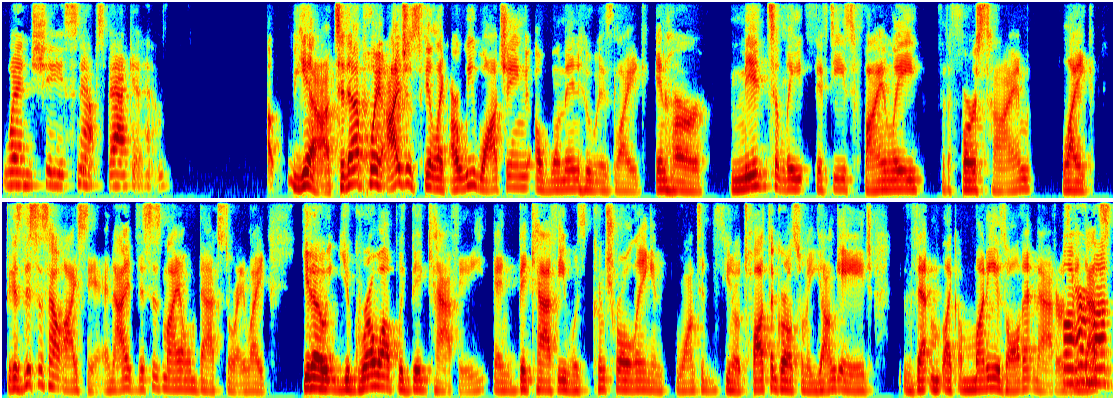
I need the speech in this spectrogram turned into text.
when she snaps back at him. Uh, yeah, to that point, I just feel like, are we watching a woman who is like in her mid to late 50s finally for the first time? Like, because this is how I see it. And I, this is my own backstory. Like, you know, you grow up with Big Kathy, and Big Kathy was controlling and wanted, you know, taught the girls from a young age that like money is all that matters. Well, her mo-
